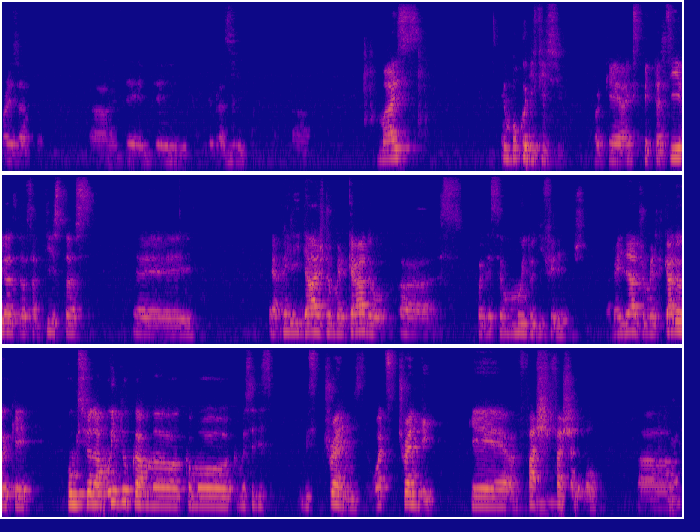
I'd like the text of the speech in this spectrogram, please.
por exemplo, de, de, de, Brasil. Uh, mas é um pouco difícil, porque as expectativas dos artistas, é, a realidade do mercado pode ser muito diferente. A realidade do mercado é que funciona muito como, como, como se diz, with trends, what's trendy, que é fashion, fashionable. Uh,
